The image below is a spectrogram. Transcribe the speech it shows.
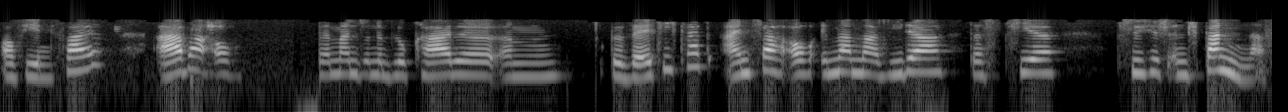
auf jeden Fall. Aber auch wenn man so eine Blockade ähm, bewältigt hat, einfach auch immer mal wieder das Tier psychisch entspannen lassen.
